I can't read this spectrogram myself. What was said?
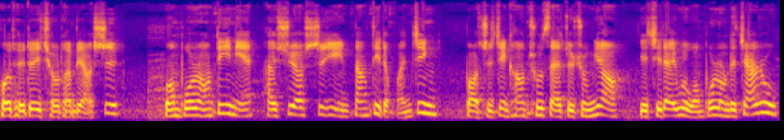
火腿队球团表示，王柏荣第一年还需要适应当地的环境，保持健康出赛最重要。也期待因为王柏荣的加入，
